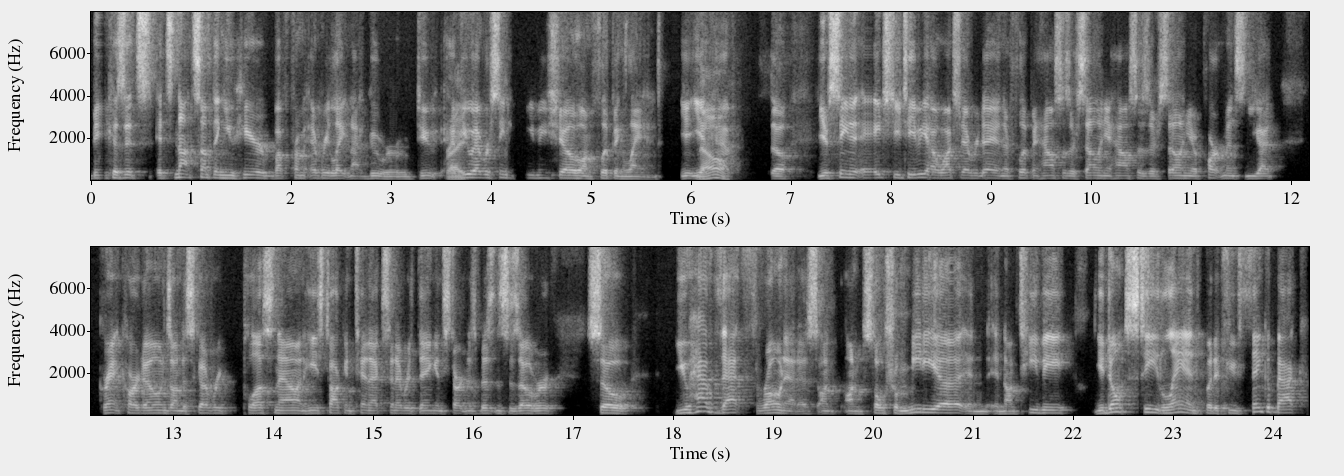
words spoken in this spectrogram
because it's it's not something you hear but from every late night guru. Do right. have you ever seen a TV show on flipping land? You, you no. have. So you've seen it HGTV. I watch it every day, and they're flipping houses, they're selling you houses, they're selling you apartments. And you got Grant Cardone's on Discovery Plus now, and he's talking 10x and everything, and starting his businesses over. So you have that thrown at us on, on social media and, and on TV. You don't see land, but if you think back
